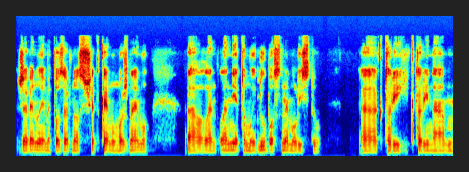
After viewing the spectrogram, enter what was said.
že venujeme pozornosť všetkému možnému, len, len nie tomu ľúbostnému listu, ktorý, ktorý, nám,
